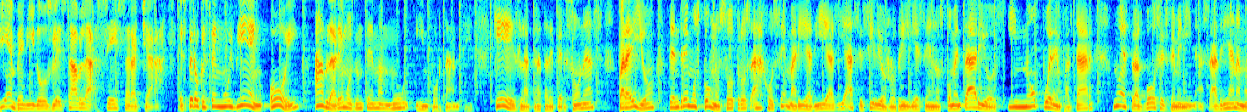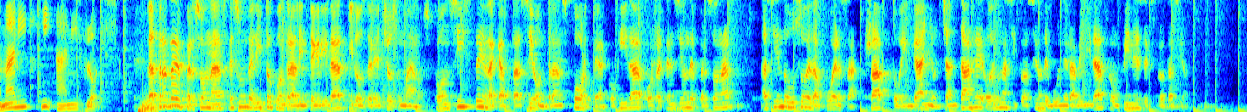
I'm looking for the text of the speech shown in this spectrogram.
Bienvenidos, les habla César Achá. Espero que estén muy bien. Hoy hablaremos de un tema muy importante. ¿Qué es la trata de personas? Para ello, tendremos con nosotros a José María Díaz y a Cecilio Rodríguez en los comentarios. Y no pueden faltar nuestras voces femeninas, Adriana Mamani y Ani Flores. La trata de personas es un delito contra la integridad y los derechos humanos. Consiste en la captación, transporte, acogida o retención de personas haciendo uso de la fuerza, rapto, engaño, chantaje o de una situación de vulnerabilidad con fines de explotación.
